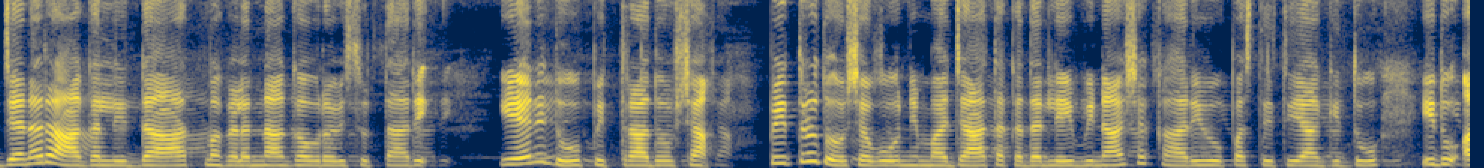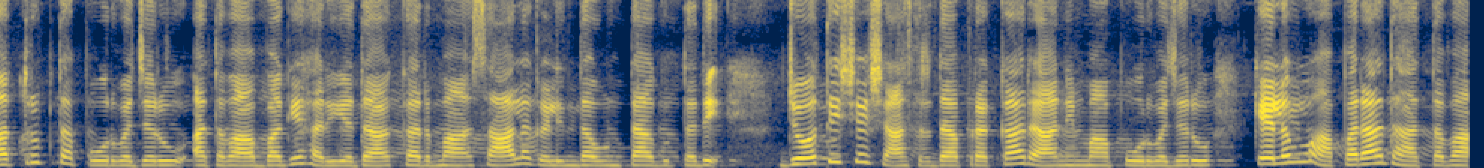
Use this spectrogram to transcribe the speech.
ಜನರ ಆಗಲಿದ್ದ ಆತ್ಮಗಳನ್ನು ಗೌರವಿಸುತ್ತಾರೆ. ಏನಿದು ಪಿತ್ರಾದೋಷ? ಪಿತೃದೋಷವು ನಿಮ್ಮ ಜಾತಕದಲ್ಲಿ ವಿನಾಶಕಾರಿ ಉಪಸ್ಥಿತಿಯಾಗಿದ್ದು, ಇದು ಅತೃಪ್ತ ಪೂರ್ವಜರು ಅಥವಾ ಬಗೆಹರಿಯದ ಕರ್ಮ ಸಾಲಗಳಿಂದ ಉಂಟಾಗುತ್ತದೆ. ಜ್ಯೋತಿಷ್ಯ ಶಾಸ್ತ್ರದ ಪ್ರಕಾರ ನಿಮ್ಮ ಪೂರ್ವಜರು ಕೆಲವು ಅಪರಾಧ ಅಥವಾ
